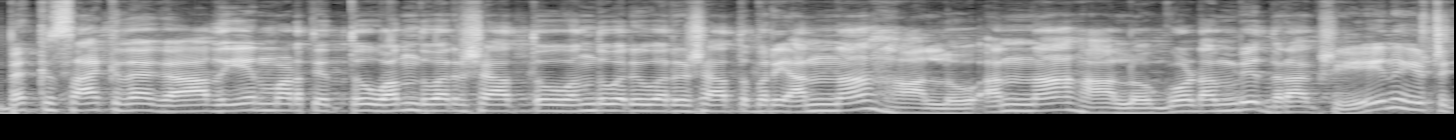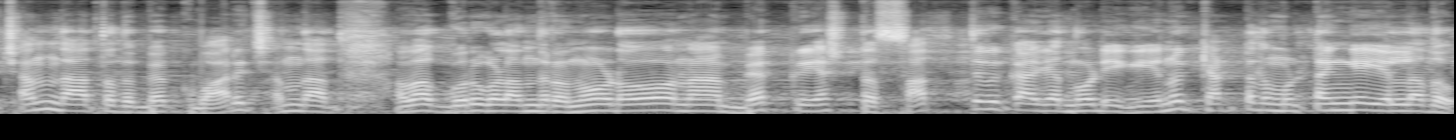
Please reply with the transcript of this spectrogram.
ಬೆಕ್ಕು ಸಾಕಿದಾಗ ಅದು ಏನು ಮಾಡ್ತಿತ್ತು? ಒಂದು ವರ್ಷ ಆಯ್ತು, ಒಂದೂವರೆ ವರ್ಷ ಆತು ಬರೀ ಅನ್ನ, ಹಾಲು ಅನ್ನ, ಹಾಲು, ಗೋಡಂಬಿ, ದ್ರಾಕ್ಷಿ. ಏನು ಇಷ್ಟು ಚಂದ ಆತದು ಬೆಕ್ಕು, ಭಾರಿ ಚಂದ ಆತು. ಅವಾಗ ಗುರುಗಳಂದ್ರು, ನೋಡೋ, ನಾ ಬೆಕ್ಕು ಎಷ್ಟು ಸಾತ್ವಿಕ ಆಗ್ಯದ ನೋಡಿ, ಈಗ ಏನು ಕೆಟ್ಟದು ಮುಟ್ಟಂಗೆ ಇಲ್ಲದು.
